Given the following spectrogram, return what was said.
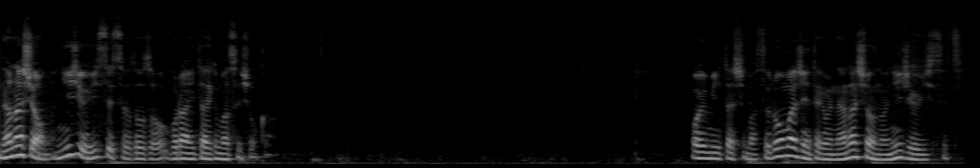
7章の21節をどうぞご覧いただけますでしょうか。お読みいたします。ローマ人に手紙7章の21節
